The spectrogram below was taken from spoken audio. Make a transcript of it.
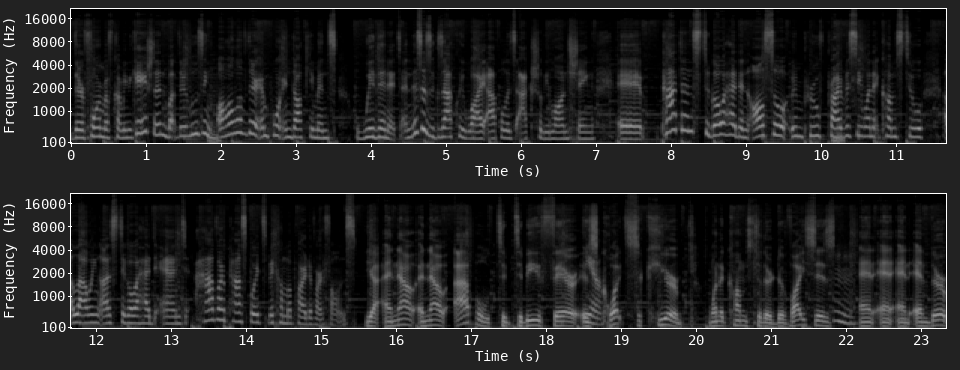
their form of communication, but they're losing Hmm. all of their important documents within it. And this is exactly why Apple is actually launching uh, patents to go ahead and also improve privacy when it comes to allowing us to go ahead and have our passports become a part of our phones. Yeah, and now and now Apple, to, to be fair, is Yeah. quite secure when it comes to their devices and, and, and, and their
